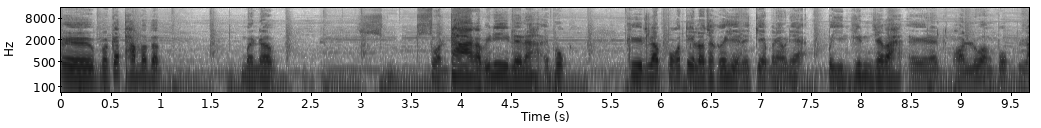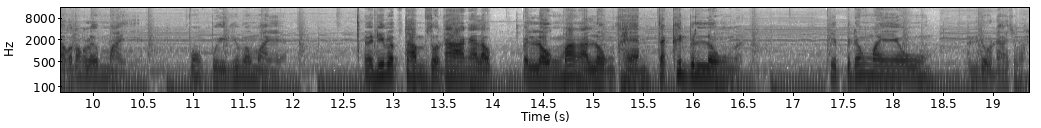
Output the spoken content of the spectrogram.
เออ มันก็ทำมาแบบ เหมือนแบบสวนทางกับไอ้นี่เลยนะ ไอ้พวก คือเราปกติเราจะเคยเห็นในเกมแนวเนี้ยปีนขึ้นใช่ป่ะเออแล้วพอล่วงปุ๊บเราก็ต้องเริ่มใหม่ป้องปีนขึ้นมาใหม่อะเออนี่แบบทำส่วนทางไงเราเป็นลงบ้างอะลงแทนจะขึ้นเป็นลงอะเก็บเป็นน้องแมวอันนี้โดดได้ใช่ปะ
